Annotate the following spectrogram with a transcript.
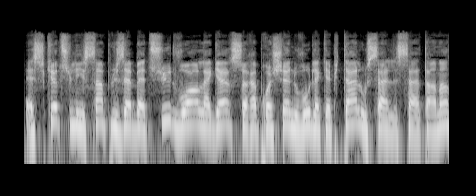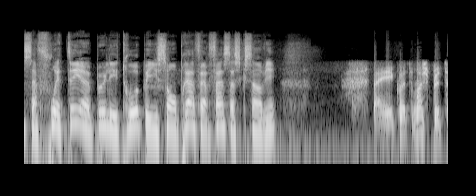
est-ce que tu les sens plus abattus de voir la guerre se rapprocher à nouveau de la capitale ou ça, ça a tendance à fouetter un peu les troupes et ils sont prêts à faire face à ce qui s'en vient? Ben, écoute, moi, je peux te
